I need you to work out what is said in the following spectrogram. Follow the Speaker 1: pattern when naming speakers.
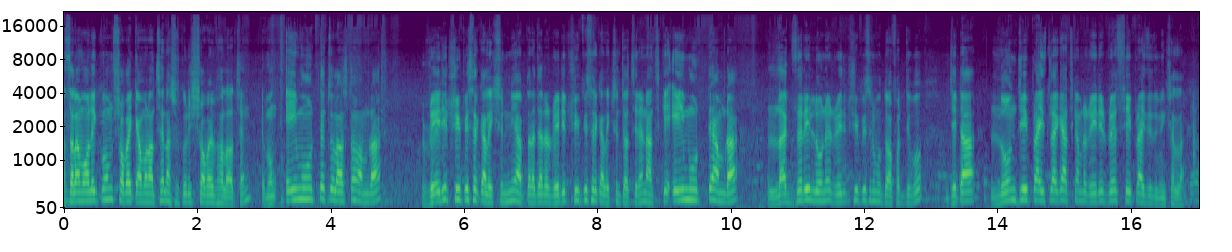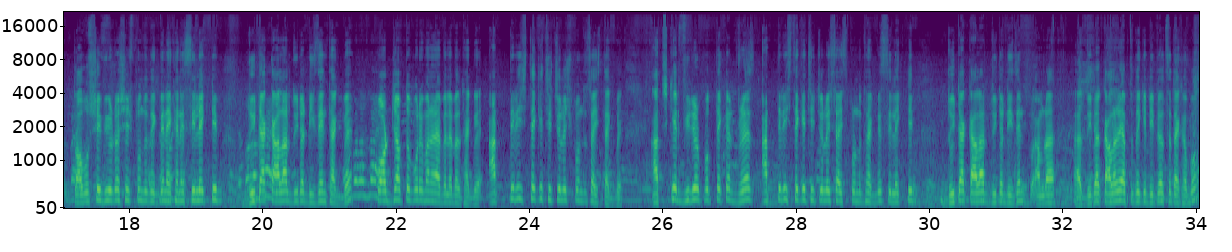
Speaker 1: আসসালামু আলাইকুম, সবাই কেমন আছেন? আশা করি সবাই ভালো আছেন। এবং এই মুহূর্তে চলে আসতাম আমরা রেডি থ্রি পিসের কালেকশন নিয়ে। আপনারা যারা রেডি থ্রি পিসের কালেকশন চাচ্ছিলেন, আজকে এই মুহূর্তে আমরা লাক্সারি লোনের রেডি থ্রি পিসের মধ্যে অফার দিব, যেটা লোন যেই প্রাইস লাগে, আজকে আমরা রেডি ড্রেস সেই প্রাইসে দেবো ইনশাল্লাহ। তো অবশ্যই ভিডিওটা শেষ পর্যন্ত দেখবেন, এখানে সিলেক্টিভ দুইটা কালার দুইটা ডিজাইন থাকবে, পর্যাপ্ত পরিমাণের অ্যাভেলেবেল থাকবে। আটত্রিশ থেকে ছেচল্লিশ পর্যন্ত সাইজ থাকবে। আজকের ভিডিওর প্রত্যেকটা ড্রেস আটত্রিশ থেকে ছেচল্লিশ সাইজ পর্যন্ত থাকবে সিলেক্টিভ দুইটা কালার দুইটা ডিজাইন আমরা দুইটা কালারে আপনাদেরকে ডিটেলসে দেখাবো।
